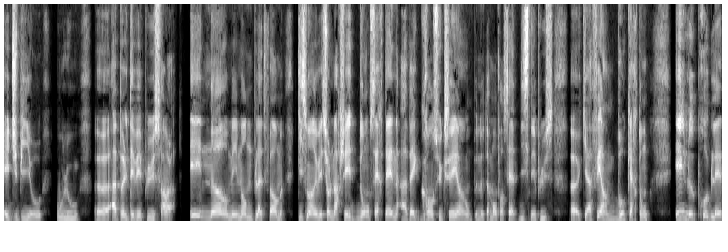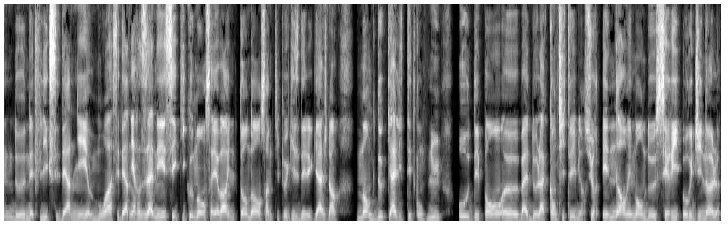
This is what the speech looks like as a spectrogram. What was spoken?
HBO, Hulu, Apple TV+, enfin voilà énormément de plateformes qui sont arrivées sur le marché, dont certaines avec grand succès. Hein. On peut notamment penser à Disney euh, qui a fait un beau carton. Et le problème de Netflix ces derniers mois, ces dernières années, c'est qu'il commence à y avoir une tendance un petit peu qui se dégage d'un manque de qualité de contenu aux dépens euh, bah, de la quantité, bien sûr, énormément de séries originales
